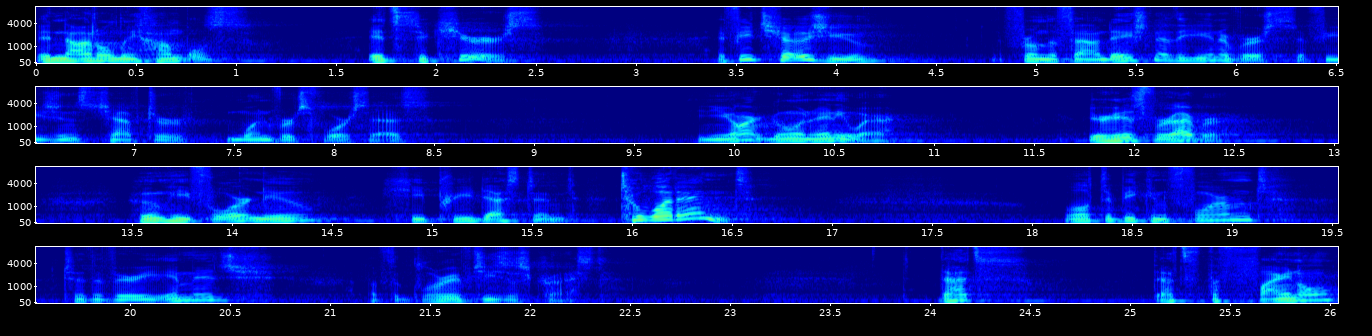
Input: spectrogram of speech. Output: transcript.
It not only humbles, it secures. If He chose you from the foundation of the universe, Ephesians chapter 1, verse 4 says, and you aren't going anywhere. You're His forever. Whom He foreknew, He predestined. To what end? Well, to be conformed to the very image of the glory of Jesus Christ. That's, that's the final,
